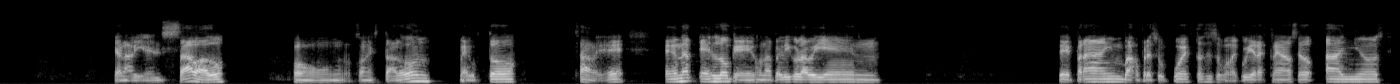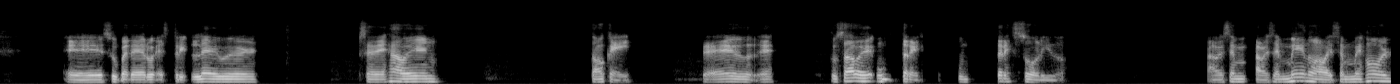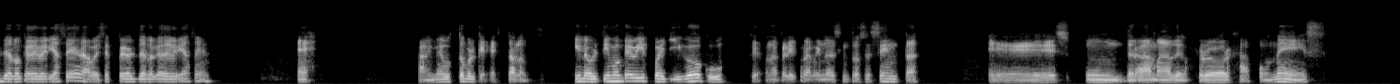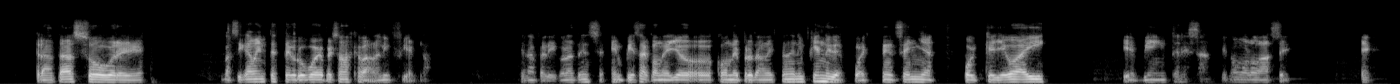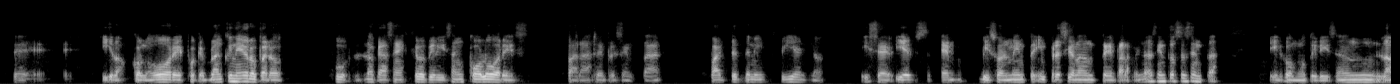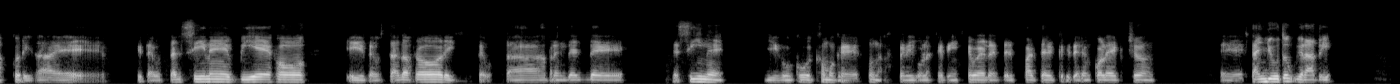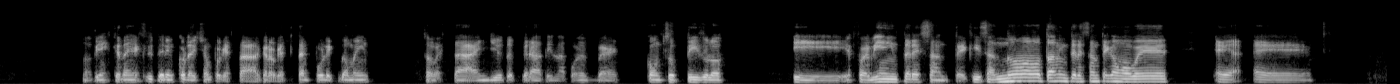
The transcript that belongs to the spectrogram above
que la vi el sábado con, con Stallone, me gustó, ¿sabes? Es, es lo que es, una película bien de Prime, bajo presupuesto, se supone que hubiera estrenado hace dos años, eh, superhéroe, street level, se deja ver, ok. Eh, eh, tú sabes, un 3 un 3 sólido. A veces, a veces menos, a veces mejor de lo que debería ser, a veces peor de lo que debería ser. Eh, a mí me gustó porque es Stallone. Y lo último que vi fue Jigoku, que es una película de 1960. Es un drama de horror japonés. Trata sobre básicamente este grupo de personas que van al infierno. La película te empieza con ellos, con el protagonista en el infierno y después te enseña por qué llegó ahí. Y es bien interesante cómo lo hace. Este, y los colores, porque es blanco y negro, pero lo que hacen es que utilizan colores para representar partes del infierno. Y, se, y es, es visualmente impresionante para 1960. Y como utilizan la oscuridad, eh, si te gusta el cine viejo y te gusta el horror y te gusta aprender de, de cine, Jigoku es como que una de las películas que tienes que ver, es parte del Criterion Collection. Eh, está en YouTube gratis no tienes que tener Criterion Collection porque está, creo que está en public domain. So, está en YouTube gratis, la puedes ver con subtítulos. Y fue bien interesante. Quizás no tan interesante como ver eh, eh,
